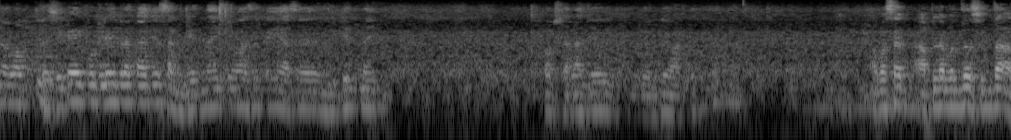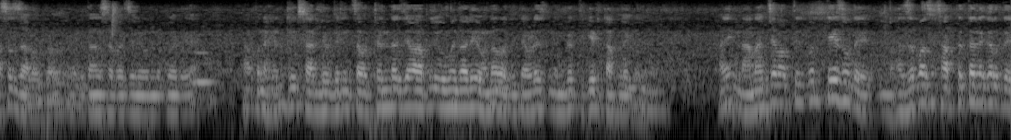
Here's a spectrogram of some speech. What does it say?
या बाबतीत तसे काही कुठल्याही प्रकारचे संकेत नाही किंवा असं काही असं लिखित नाही. पक्षाला जे योग्य वाटतं. आबासाहेब आपल्याबद्दल सुद्धा असंच झालं होतं. विधानसभेच्या निवडणुकीमध्ये आपण हॅट्रिक साधली होती आणि चौथ्यांदा जेव्हा आपली उमेदवारी होणार होती त्यावेळेस नेमकं तिकीट कापलं गेलं. आणि नानांच्या बाबतीत पण तेच होते भाजप असं सातत्याने करते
